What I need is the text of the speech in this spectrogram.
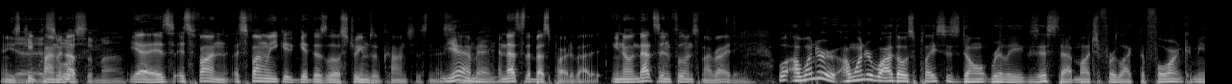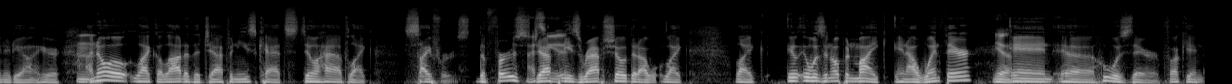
and you just Yeah, keep it's climbing up. man. Yeah, it's it's fun. It's fun when you could get those little streams of consciousness. Yeah, and, man. And that's the best part about it. You know, and that's influenced my writing. Well, I wonder. I wonder why those places don't really exist that much for like the foreign community out here. I Mm. know like a lot of the Japanese cats still have like ciphers. The first I. Japanese rap show that I like, like it, it was an open mic, and I went there. Yeah. And uh, who was there? Fucking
